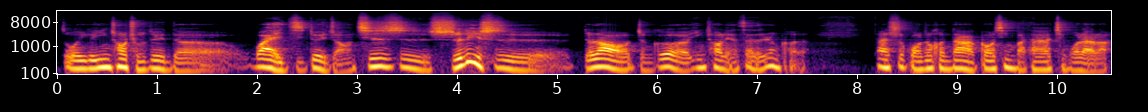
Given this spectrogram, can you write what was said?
作为一个英超球队的外籍队长，其实是实力是得到整个英超联赛的认可的。但是广州恒大高薪把他请过来了，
